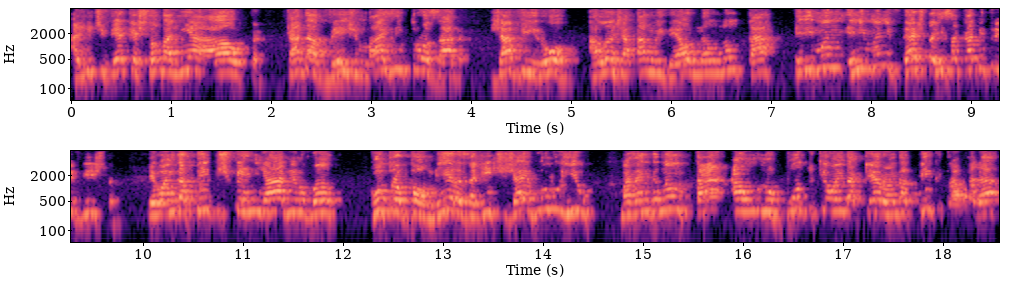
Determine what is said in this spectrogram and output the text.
A gente vê a questão da linha alta cada vez mais entrosada. já virou, Alan já está no ideal? Não, não está. Ele, man, ele manifesta isso a cada entrevista. Eu ainda tenho que espernear ali no banco. Contra o Palmeiras, a gente já evoluiu, mas ainda não está no ponto que eu ainda quero, eu ainda tenho que trabalhar.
